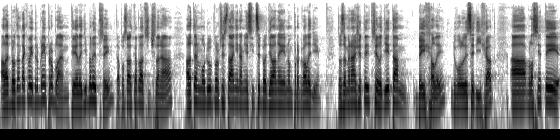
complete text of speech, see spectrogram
Ale byl tam takový drobný problém. Ty lidi byli tři, ta posádka byla tříčlená, ale ten modul pro přistání na měsíci byl dělaný jenom pro dva lidi. To znamená, že ty tři lidi tam dejchali, dovolili si dýchat a vlastně ty,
